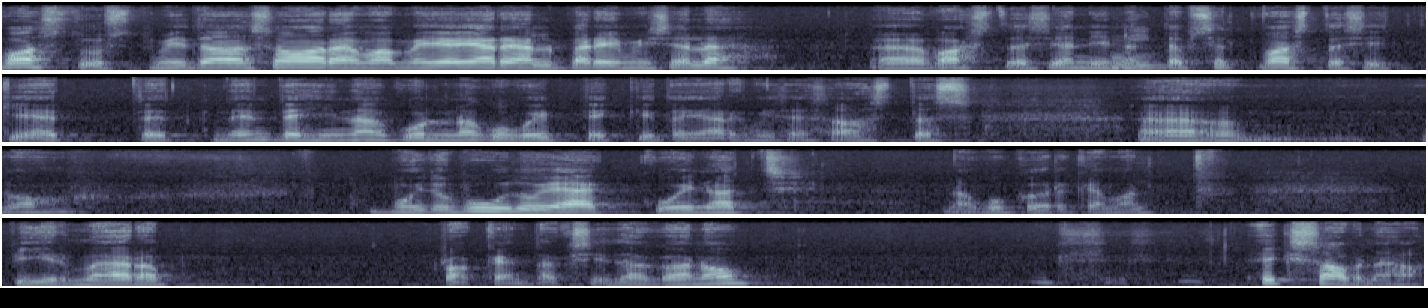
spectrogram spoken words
vastust, mida Saaremaa meie järelpärimisele äh, vastas ja nii, nii. nad täpselt vastasidki, et, et nende hinnangul nagu võib tekkida järgmises aastas äh, noh, muidu puudujääk, kui nad nagu kõrgemalt piirmäära rakendaksid, aga noh, eks saab näha.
